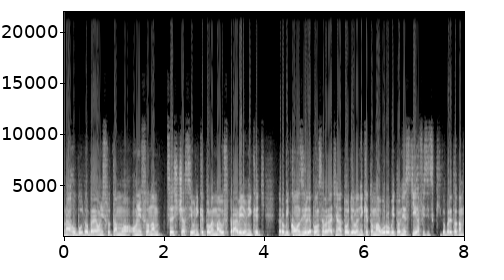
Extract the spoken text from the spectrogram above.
na hubu. Dobre, oni sú tam, oni sú nám cez časy, oni keď to len majú spraviť, oni keď robí konzília, potom sa vráti na to oddelenie, keď to má urobiť, to nestíha fyzicky. Dobre, to tam,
